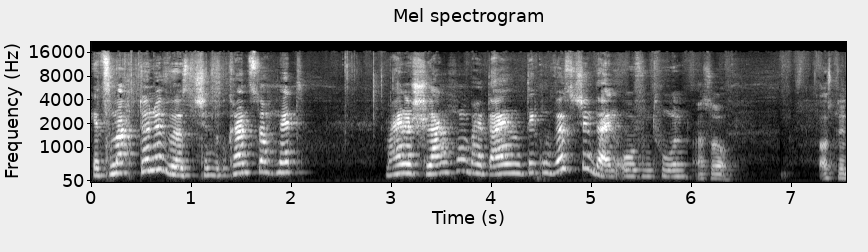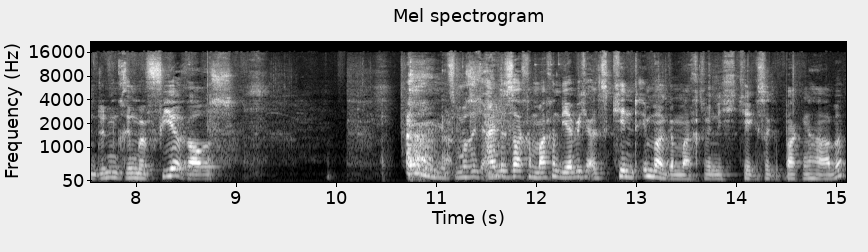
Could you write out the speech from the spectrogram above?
Jetzt mach dünne Würstchen. Du kannst doch nicht meine schlanken bei deinen dicken Würstchen in deinen Ofen tun. Achso. Aus den dünnen kriegen wir vier raus. Jetzt muss ich eine Sache machen, die habe ich als Kind immer gemacht, wenn ich Kekse gebacken habe.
